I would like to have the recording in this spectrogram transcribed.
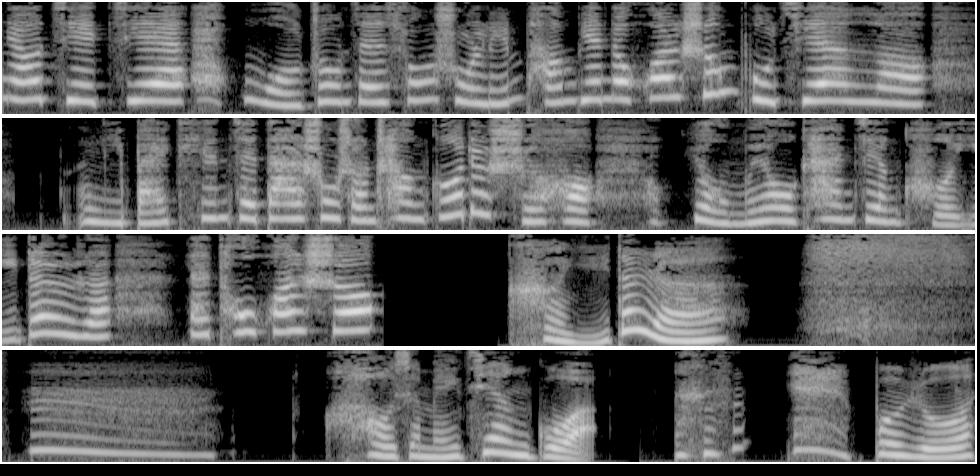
鸟姐姐，我种在松树林旁边的花生不见了。你白天在大树上唱歌的时候，有没有看见可疑的人来偷花生？可疑的人？嗯，好像没见过。不如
